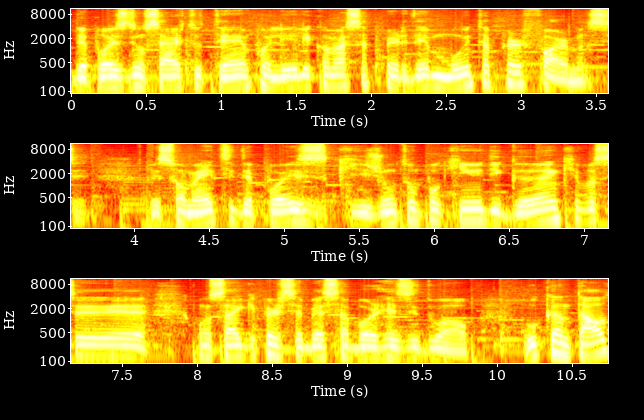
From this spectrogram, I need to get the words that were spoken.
depois de um certo tempo ali ele começa a perder muita performance. Principalmente depois que junta um pouquinho de gank, você consegue perceber sabor residual. O Cantal.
